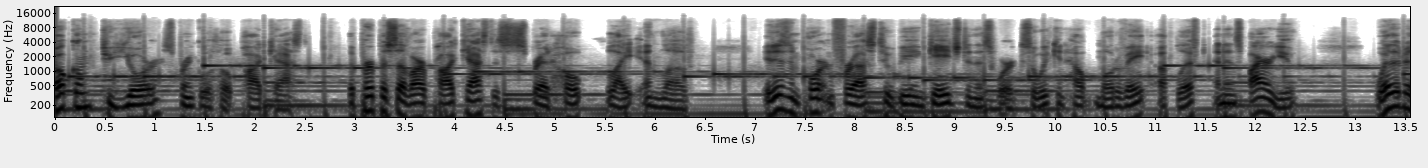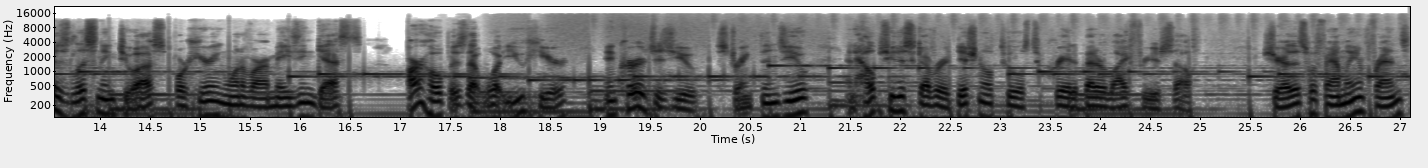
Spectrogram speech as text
Welcome to your Sprinkle with Hope podcast. The purpose of our podcast is to spread hope, light, and love. It is important for us to be engaged in this work so we can help motivate, uplift, and inspire you. Whether it is listening to us or hearing one of our amazing guests, our hope is that what you hear encourages you, strengthens you, and helps you discover additional tools to create a better life for yourself. Share this with family and friends,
